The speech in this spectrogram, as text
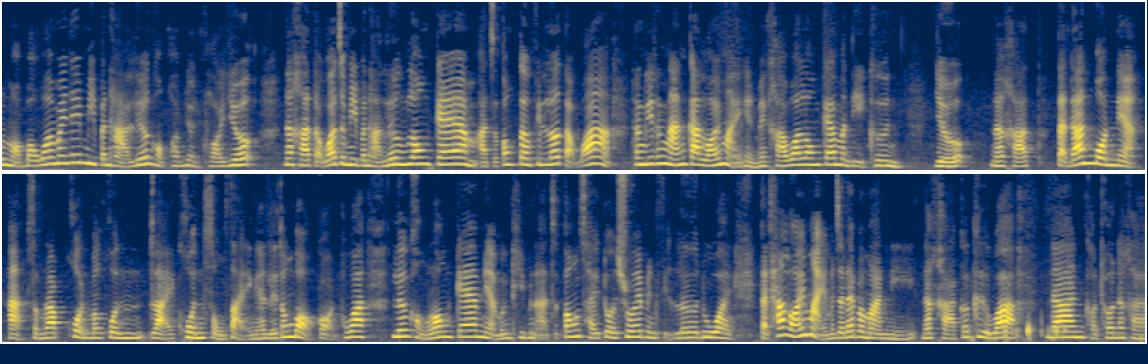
คุณหมอบอกว่าไม่ได้มีปัญหาเรื่องของความหย่อนคล้อยเยอะนะคะ แต่ว่าจะมีปัญหาเรื่องร่องแก้ม อาจจะต้องเติมฟิลเลอร์ แต่ว่าทั้งนี้ทั้งนั้นการร้อยไหมเห็นไหมคะว่าร่องแก้มมันดีขึ้น เยอะ นะคะ แต่ด้านบนเนี่ยอะสำหรับคนบางคนหลายคนสงสัยไงเลยต้องบอกก่อน เพราะว่าเรื่องของร่องแก้มเนี่ยบางทีมันอาจจะต้องใช้ตัวช่วยเป็นฟิลเลอร์ด้วย แต่ถ้าร้อยไหมมันจะได้ประมาณนี้นะคะ ก็คือว่าด้านขอโทษนะคะ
